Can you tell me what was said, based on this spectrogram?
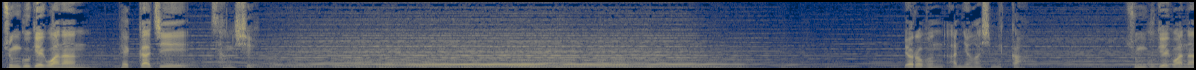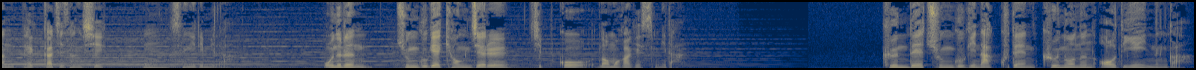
중국에 관한 100가지 상식. 여러분 안녕하십니까? 중국에 관한 100가지 상식 홍승일입니다. 오늘은 중국의 경제를 짚고 넘어가겠습니다. 근대 중국이 낙후된 근원은 어디에 있는가?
